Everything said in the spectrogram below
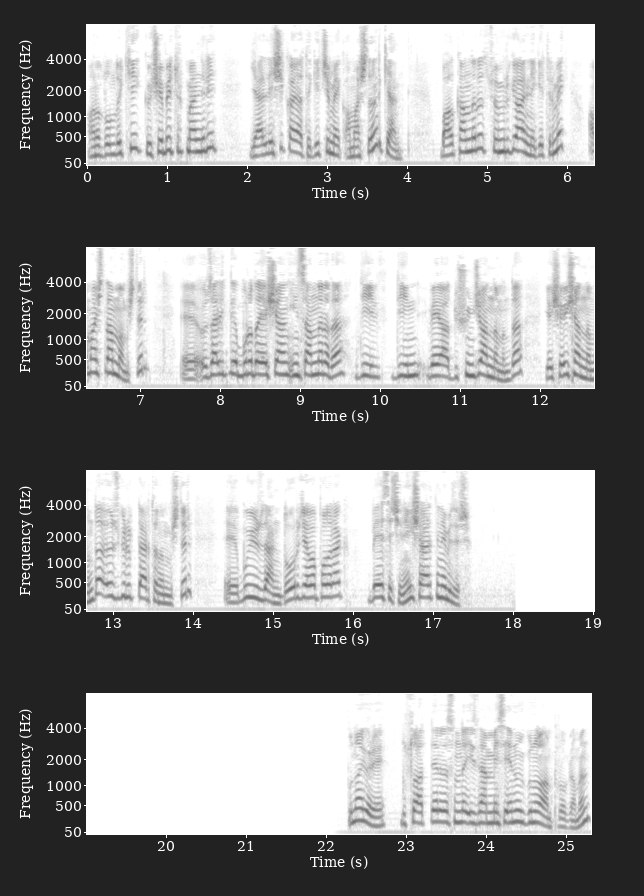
Anadolu'daki göçebe Türkmenleri yerleşik hayata geçirmek amaçlanırken Balkanları sömürge haline getirmek amaçlanmamıştır. Ee, özellikle burada yaşayan insanlara da dil, din veya düşünce anlamında, yaşayış anlamında özgürlükler tanınmıştır. Ee, bu yüzden doğru cevap olarak B seçeneği işaretlenebilir. Buna göre bu saatler arasında izlenmesi en uygun olan programın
